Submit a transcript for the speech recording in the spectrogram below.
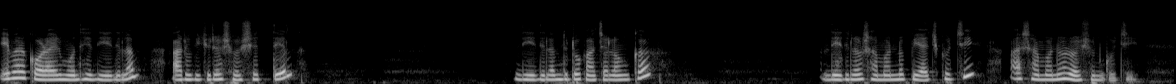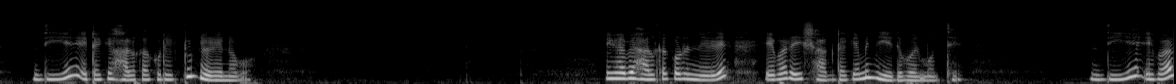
এবার কড়াইয়ের মধ্যে দিয়ে দিলাম আরও কিছুটা সর্ষের তেল। দিয়ে দিলাম দুটো কাঁচা লঙ্কা। দিয়ে দিলাম সামান্য পেঁয়াজ কুচি আর সামান্য রসুন কুচি। দিয়ে এটাকে হালকা করে একটু নেড়ে নেব। এইভাবে হালকা করে নেড়ে এবার এই শাকটাকে আমি দিয়ে দেবো এর মধ্যে। দিয়ে এবার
